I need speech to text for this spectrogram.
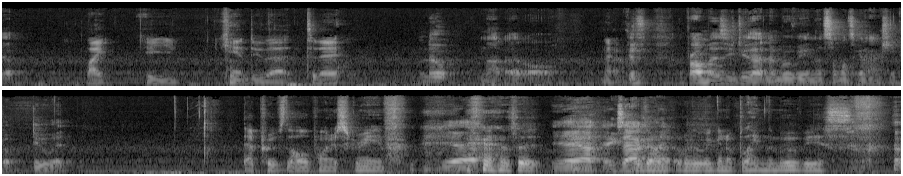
Yep. Like you, you can't do that today. nope, not at all. No. Because the problem is, you do that in a movie, and then someone's gonna actually go do it. That proves the whole point of Scream. Yeah, yeah, exactly. We're gonna, we're, we're gonna blame the movies. Oh,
